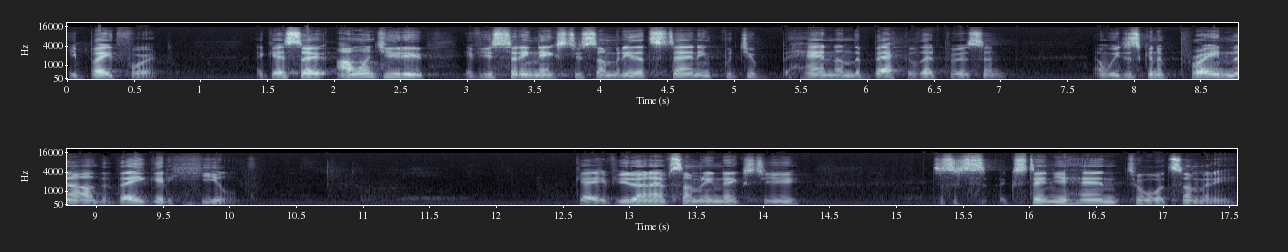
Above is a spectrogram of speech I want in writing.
He paid for it. Okay, so I want you to, if you're sitting next to somebody that's standing, put your hand on the back of that person, and we're just going to pray now that they get healed. Okay, if you don't have somebody next to you, just extend your hand towards somebody.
